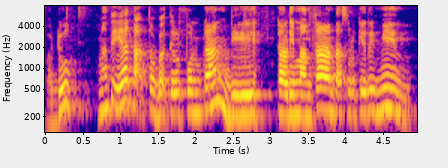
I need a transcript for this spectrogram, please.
Waduh nanti ya tak coba teleponkan di Kalimantan tak suruh kirimin.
